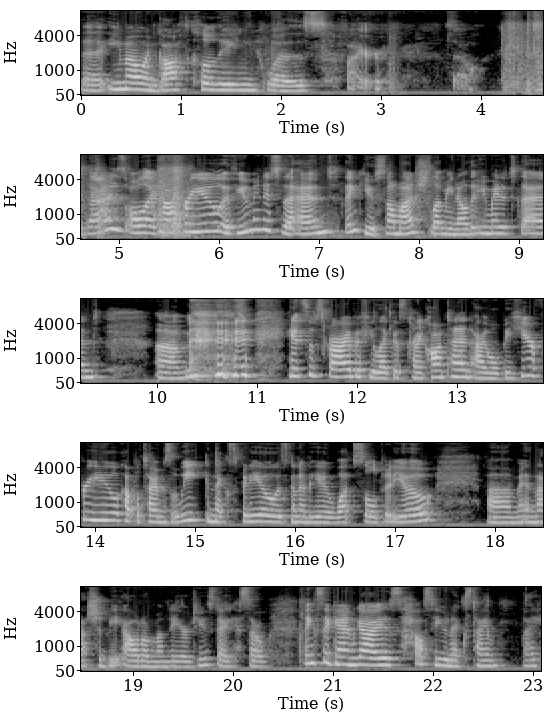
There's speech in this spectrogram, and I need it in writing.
the emo and goth clothing was fire. So that is all I have for you. If you made it to the end, thank you so much. Let me know that you made it to the end. Um, hit subscribe if you like this kind of content. I will be here for you a couple times a week. Next video is going to be a what sold video. Um, and that should be out on Monday or Tuesday. So thanks again, guys. I'll see you next time. Bye.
